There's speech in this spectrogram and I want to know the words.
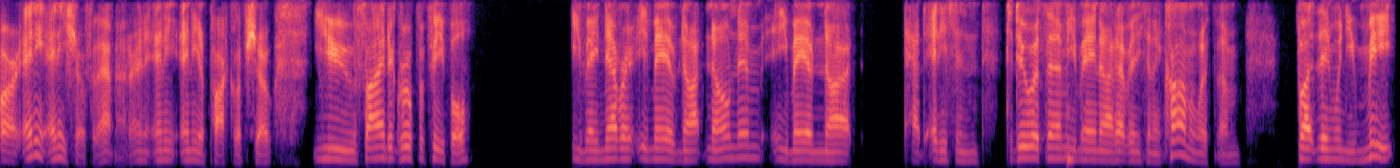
or any any show for that matter, any any any apocalypse show, you find a group of people. You may never, you may have not known them. You may have not had anything to do with them. You may not have anything in common with them. But then when you meet,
